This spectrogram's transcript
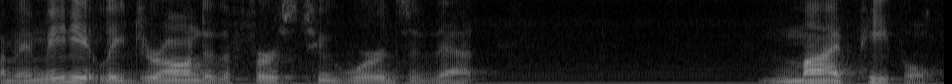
I'm immediately drawn to the first two words of that my people.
